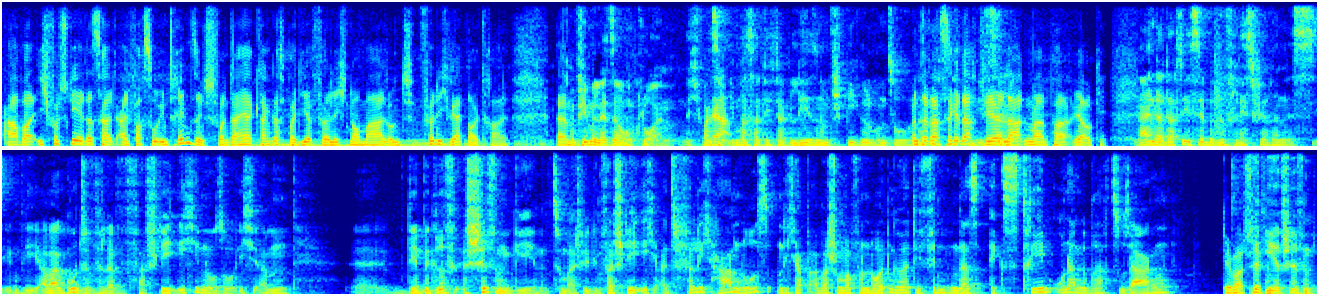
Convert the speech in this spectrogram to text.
Aber ich verstehe das halt einfach so intrinsisch. Von daher klang das bei dir völlig normal und völlig wertneutral. Ähm, fiel mir letztens auch ein Klo ein. Ich weiß ja. nicht, irgendwas hatte ich da gelesen im Spiegel und so. Und, und dann hast du gedacht, wir laden mal ein paar, ja, okay. Nein, da dachte ich, der Begriff Lesbierin ist irgendwie, aber gut, vielleicht verstehe ich ihn nur so. Ich, ähm, der Begriff Schiffen gehen zum Beispiel, den verstehe ich als völlig harmlos. Und ich habe aber schon mal von Leuten gehört, die finden das extrem unangebracht zu sagen, Geh mal schiffen. Ich gehe schiffen.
